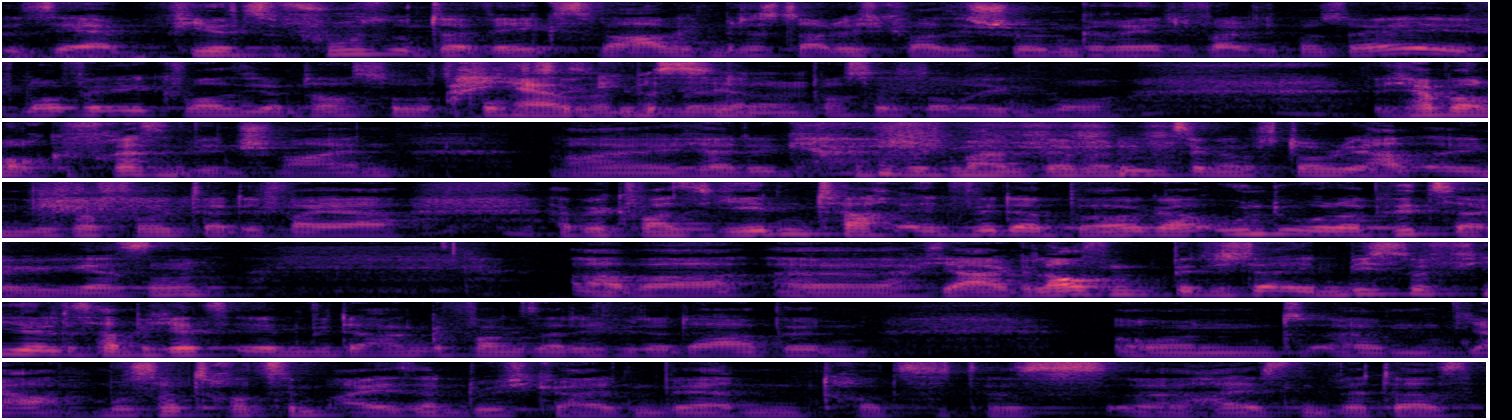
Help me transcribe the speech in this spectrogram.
sehr viel zu Fuß unterwegs war, habe ich mir das dadurch quasi schön geredet, weil ich mir so, hey, ich laufe eh quasi am Tag so 15 ja, so Kilometer, dann passt das doch irgendwo. Ich habe halt auch gefressen wie ein Schwein, weil ich, hatte, ich meine, wenn man Instagram-Story hat, irgendwie verfolgt hat, ich war ja, habe ja quasi jeden Tag entweder Burger und oder Pizza gegessen. Aber äh, ja, gelaufen bin ich da eben nicht so viel. Das habe ich jetzt eben wieder angefangen, seit ich wieder da bin. Und ähm, ja, muss halt trotzdem eisern durchgehalten werden, trotz des äh, heißen Wetters.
